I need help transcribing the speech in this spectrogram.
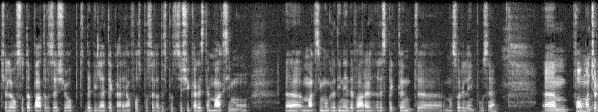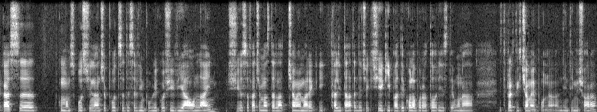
Cele 148 de bilete care au fost puse la dispoziție și care este maximul, uh, maximul grădinei de vară respectând măsurile impuse. Um, vom încerca să cum am spus și la început, să deservim publicul și via online și o să facem asta la cea mai mare calitate, deci și echipa de colaboratori este una, este practic cea mai bună din Timișoara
